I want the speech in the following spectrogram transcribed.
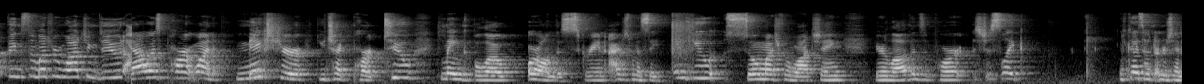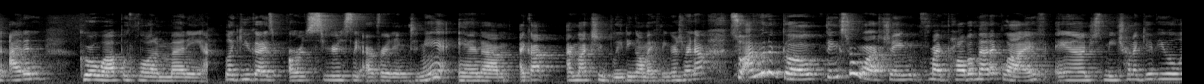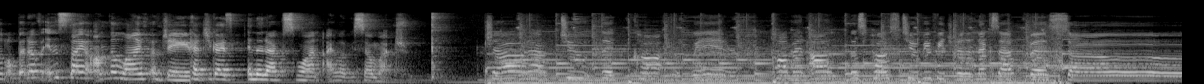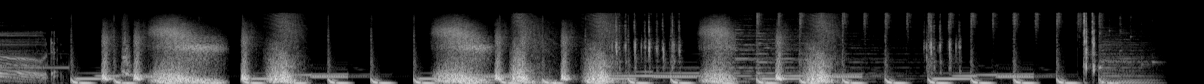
Thanks so much for watching, dude. That was part one. Make sure you check part two, link below or on the screen. I just want to say thank you so much for watching. Your love and support, it's just like, you guys have to understand, I didn't grow up with a lot of money. Like you guys are seriously everything to me and um, I got, I'm actually bleeding on my fingers right now. So I'm gonna go. Thanks for watching for my problematic life and just me trying to give you a little bit of insight on the life of Jade. Catch you guys in the next one. I love you so much. Shout out to the comment winner. Comment on this post to be featured in the next episode.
